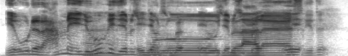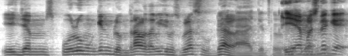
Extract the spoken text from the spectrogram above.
ya udah rame juga jam 10, Ya, jam, 11 11, gitu. Ya jam 10 mungkin belum terlalu tapi jam 11 sudah lah gitu. Iya maksudnya kayak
